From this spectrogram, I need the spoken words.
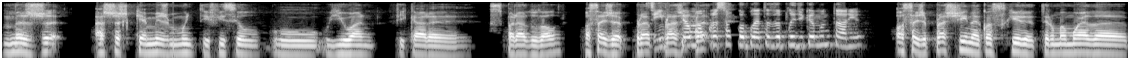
Mas eh, achas que é mesmo muito difícil o, o yuan ficar eh, separado do dólar? Ou seja, para, Sim, para, porque é uma para- operação completa da política monetária. ou seja, para a China conseguir ter uma moeda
